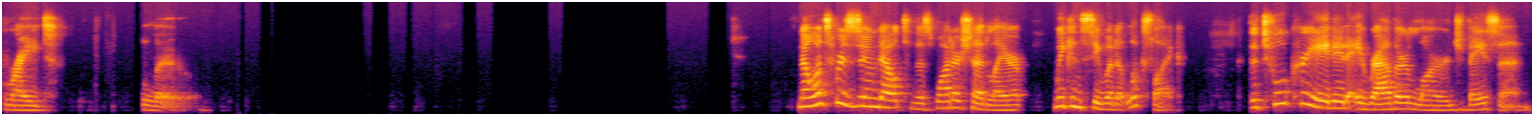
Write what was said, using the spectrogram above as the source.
bright blue. Now, once we're zoomed out to this watershed layer, we can see what it looks like. The tool created a rather large basin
